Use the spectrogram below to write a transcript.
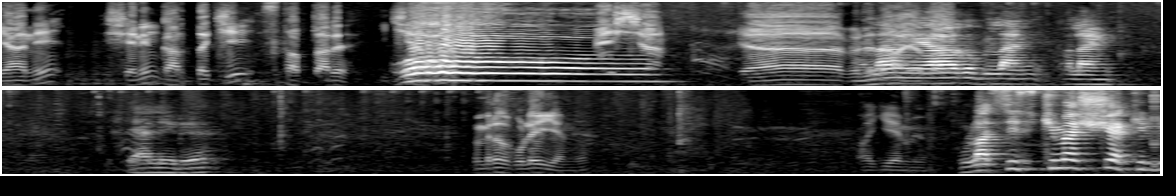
Yani Shen'in karttaki statları. 2 Oo. Beş can. Ya böyle Lan daha ya lan lan. Gel yürü. Ben biraz gole yiyeyim ya. Ay yiyemiyorum. Ula siz kime şekil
